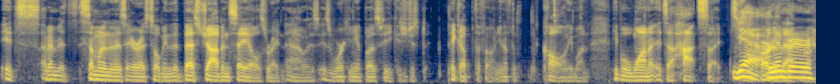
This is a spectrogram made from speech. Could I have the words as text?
its, I remember it's, someone in this era has told me the best job in sales right now is is working at BuzzFeed because you just pick up the phone. You don't have to call anyone. People want to. It's a hot site. So yeah, I part of that remember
